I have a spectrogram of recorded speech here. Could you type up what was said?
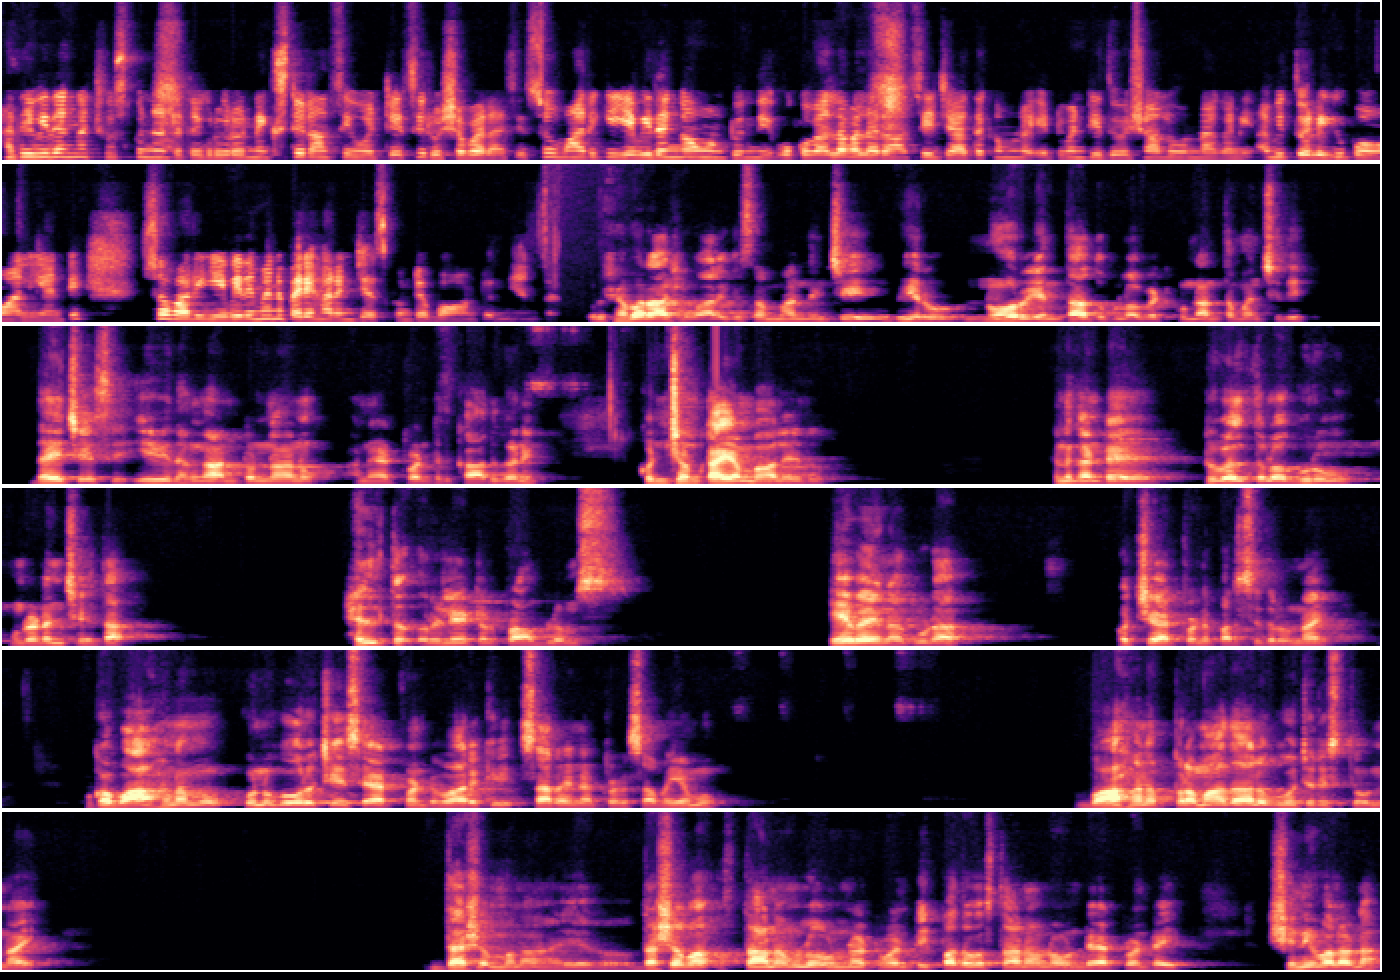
అదే విధంగా చూసుకున్నట్టయితే గురుగారు నెక్స్ట్ రాశి వచ్చేసి వృషభ రాశి. సో, వారికి ఏ విధంగా ఉంటుంది? ఒకవేళ వాళ్ళ రాశి జాతకంలో ఎటువంటి దోషాలు ఉన్నా కానీ అవి తొలగిపోవాలి అంటే సో, వారు ఏ విధమైన పరిహారం చేసుకుంటే బాగుంటుంది అంటారు? వృషభ రాశి వారికి సంబంధించి వీరు నోరు ఎంత అదుపులో పెట్టుకుంటే అంత మంచిది. దయచేసి ఈ విధంగా అంటున్నాను అనేటువంటిది కాదు కానీ కొంచెం టైం బాగాలేదు ఎందుకంటే 12థ్‌లో గురువు ఉండడం చేత హెల్త్ రిలేటెడ్ ప్రాబ్లమ్స్ ఏవైనా కూడా వచ్చేటువంటి పరిస్థితులున్నాయి. ఒక వాహనము కొనుగోలు చేసేటువంటి వారికి సరైనటువంటి సమయము. వాహన ప్రమాదాలు గోచరిస్తూ ఉన్నాయి. దశ మన దశమ స్థానంలో ఉన్నటువంటి పదవ స్థానంలో ఉండేటువంటి శని వలన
